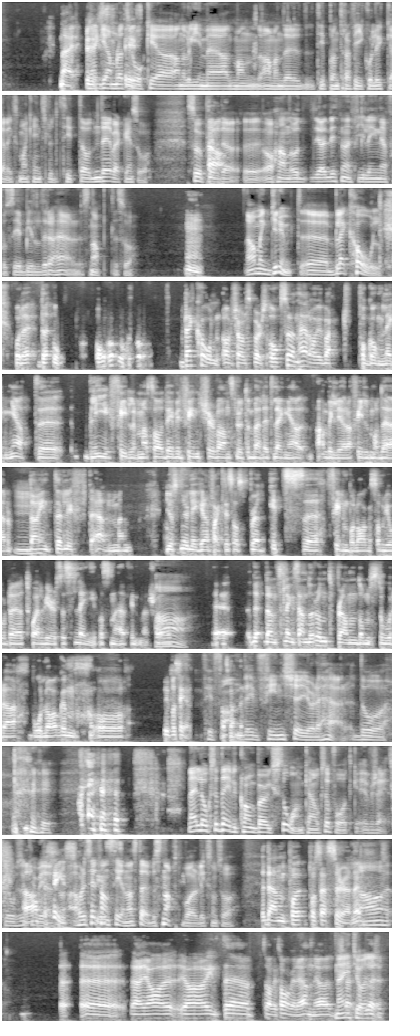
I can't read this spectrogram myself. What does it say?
Nej, Den här gamla tråkiga analogin med att man använder typ en trafikolycka, liksom. man kan inte sluta titta. Och det är verkligen så. Så upplevde jag eh, av han. Och jag har lite den här feelingen när jag får se bilder här snabbt. eller Så. Mm. Ja, men grymt. Eh, Black Hole. Och det, det, och, och, och, och, Black Hole av Charles Burns. Också den här har ju varit på gång länge att eh, bli film. Alltså David Fincher var ansluten väldigt länge. Han ville göra film av det här. Mm. Det har inte lyft än, men just nu ligger han faktiskt hos Brad Pitts eh, filmbolag som gjorde 12 years a slave och såna här filmer. Så, Ah. eh, den- den slängs ändå runt bland de stora bolagen och vi får se. Fy fan. Dave Fincher gör det här, då... Men eller också David Cronenbergs son kan också få ett, i och för sig. Så också Ja, precis. har du sett hans senaste? Snabbt bara, liksom så. Den på Possessor, eller? Ja, Eh, ja, jag, jag har inte tagit tag i det än. Jag, Nej, inte jag heller. jag,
